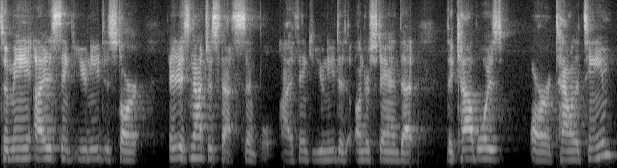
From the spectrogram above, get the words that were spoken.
to me, I just think you need to start. It's not just that simple. I think you need to understand that the Cowboys are a talented team,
